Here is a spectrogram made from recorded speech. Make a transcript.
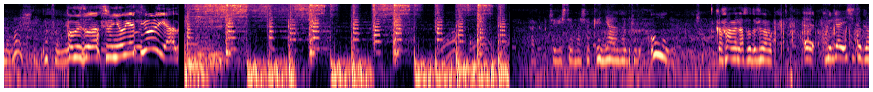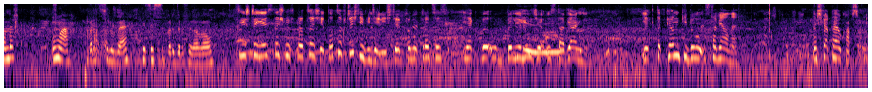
No właśnie, no to jest. Pomysłodawczynią jest Julia. Tak, oczywiście nasza genialna drużyna. Uuu, Kochamy naszą drużynową. E, Julia, jeśli to oglądasz, mua, bardzo Cię lubię. Jesteś super drużynową. Jeszcze jesteśmy w procesie. To, co wcześniej widzieliście, to był proces, jakby byli ludzie ustawiani. Jak te pionki były ustawiane. Te światełka w sumie.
